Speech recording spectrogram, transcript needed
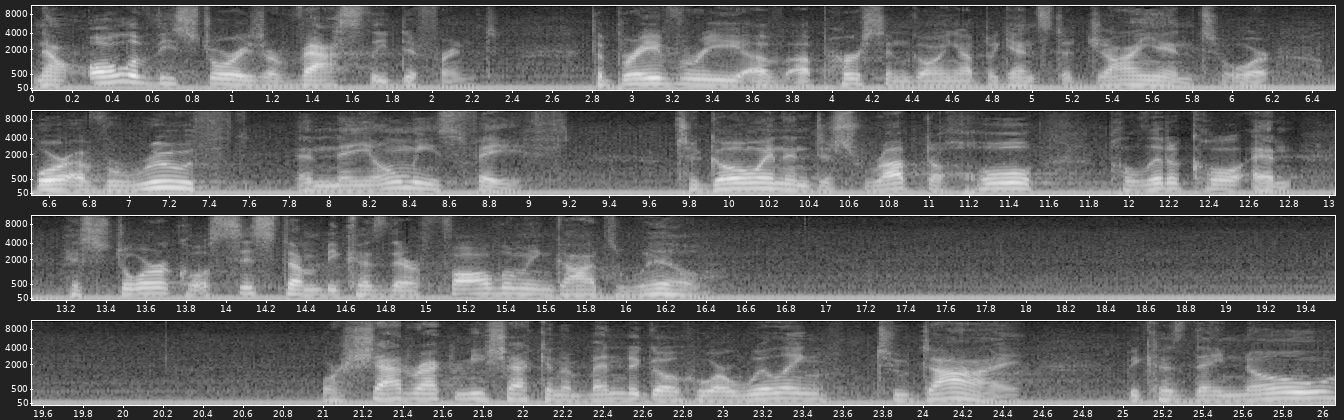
Now, all of these stories are vastly different. The bravery of a person going up against a giant, or, or of Ruth and Naomi's faith to go in and disrupt a whole political and historical system because they're following God's will. Or Shadrach, Meshach, and Abednego who are willing to die because they know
